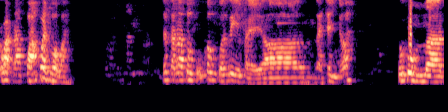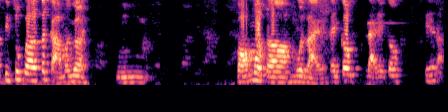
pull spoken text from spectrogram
các bạn đã quá quen thuộc rồi. Chắc chắn là tôi cũng không có gì phải uh, giải trình nữa. Cuối cùng uh, xin chúc uh, tất cả mọi người um, có một uh, mùa giải thành công đại thành công. Xin hết ạ.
